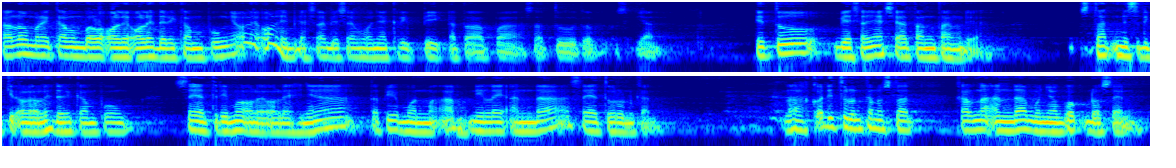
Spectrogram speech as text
kalau mereka membawa oleh-oleh dari kampungnya, oleh-oleh biasa, biasa maunya keripik atau apa, satu atau sekian itu biasanya saya tantang dia. Ustaz ini sedikit oleh-oleh dari kampung. Saya terima oleh-olehnya, tapi mohon maaf nilai Anda saya turunkan. Lah kok diturunkan Ustaz? Karena Anda menyogok dosen.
